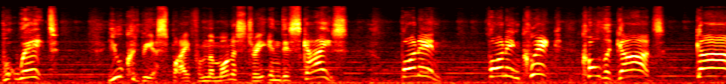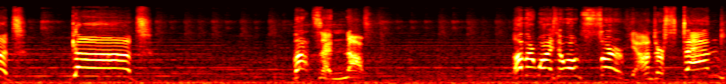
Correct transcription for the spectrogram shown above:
But wait! You could be a spy from the monastery in disguise. Bonin! Bonin, quick! Call the guards! Guards! Guards! That's enough! Otherwise I won't serve you, understand?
